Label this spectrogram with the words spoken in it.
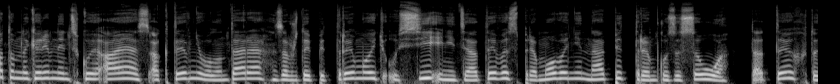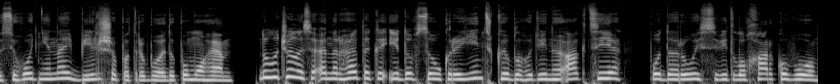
Атомники Рівненської АЕС, активні волонтери, завжди підтримують усі ініціативи, спрямовані на підтримку ЗСУ та тих, хто сьогодні найбільше потребує допомоги. Долучилися енергетики і до всеукраїнської благодійної акції Подаруй світло Харкову.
